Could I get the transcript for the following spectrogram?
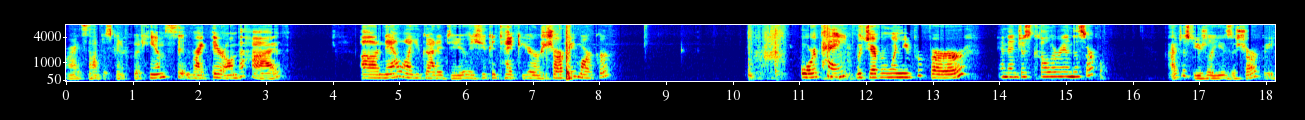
All right, so I'm just going to put him sitting right there on the hive. Uh, now all you got to do is you can take your Sharpie marker or paint, whichever one you prefer, and then just color in the circle. I just usually use a Sharpie.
